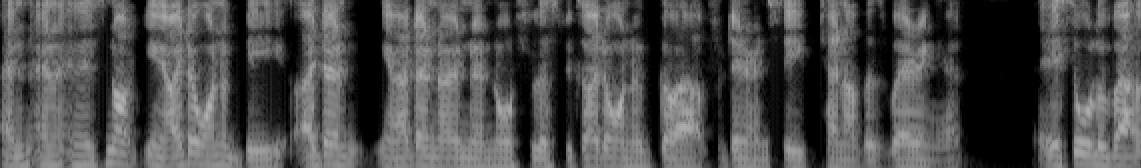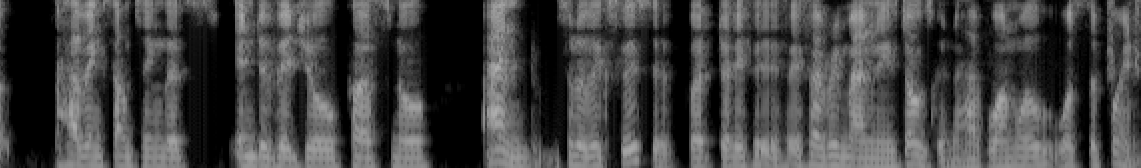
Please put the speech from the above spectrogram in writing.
And, and and it's not you know I don't want to be I don't you know I don't own a Nautilus because I don't want to go out for dinner and see ten others wearing it. It's all about having something that's individual, personal, and sort of exclusive. But if, if, if every man and his dog's going to have one, well, what's the point?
